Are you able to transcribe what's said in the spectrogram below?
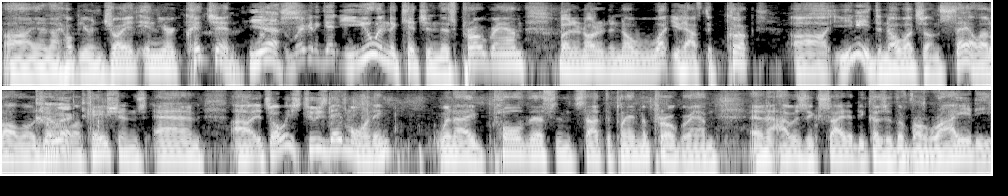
Uh, and I hope you enjoy it in your kitchen. yes. We're going to get you in the kitchen this program, but in order to know what you have to cook, uh, you need to know what's on sale at all those general locations. And uh, it's always Tuesday morning when I pull this and start to plan the program. And I was excited because of the variety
